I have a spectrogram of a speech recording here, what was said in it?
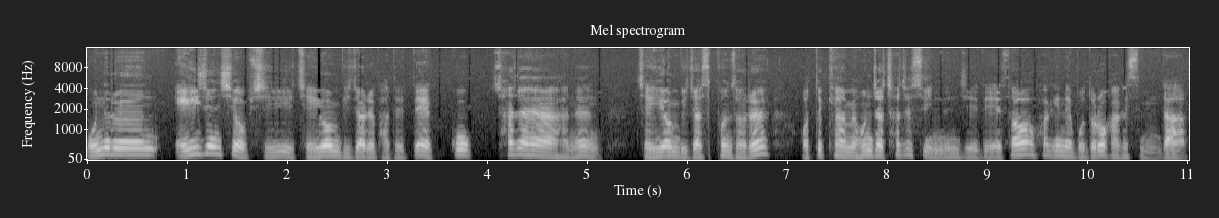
오늘은 에이전시 없이 제이원 비자를 받을 때 꼭 찾아야 하는 제이원 비자 스폰서를 어떻게 하면 혼자 찾을 수 있는지에 대해서 확인해 보도록 하겠습니다.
